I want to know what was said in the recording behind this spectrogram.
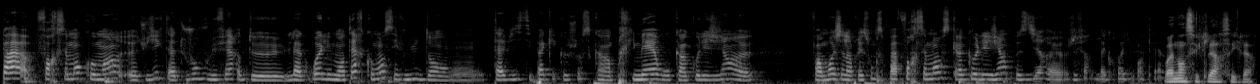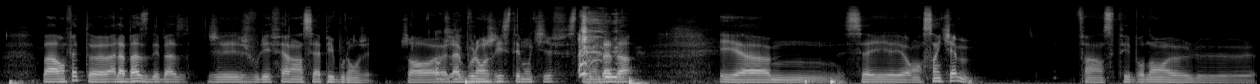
pas forcément commun. Euh, tu dis que tu as toujours voulu faire de l'agroalimentaire. Comment c'est venu dans ta vie? C'est pas quelque chose qu'un primaire ou qu'un collégien. euh, Enfin, moi j'ai l'impression que c'est pas forcément ce qu'un collégien peut se dire euh, je vais faire de l'agroalimentaire. Ouais, non, c'est clair, c'est clair. Bah, en fait, à la base des bases, je voulais faire un CAP boulanger. Genre, la boulangerie, c'était mon kiff, c'était mon dada. Et euh, c'est en cinquième. Enfin, c'était pendant le.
